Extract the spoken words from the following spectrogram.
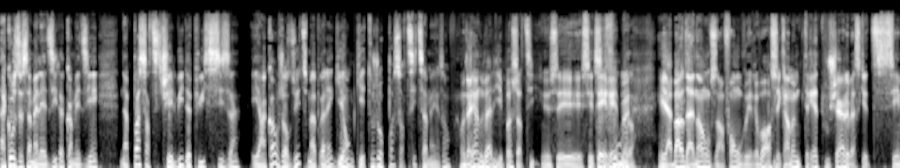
À cause de sa maladie, le comédien n'a pas sorti de chez lui depuis six ans. Et encore aujourd'hui, tu m'apprenais, Guillaume, qui est toujours pas sorti de sa maison. Aux dernières nouvelles, il est pas sorti. C'est c'est terrible. fou. Et la bande-annonce, en fond, vous verrez voir, c'est quand même très touchant là, parce que c'est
